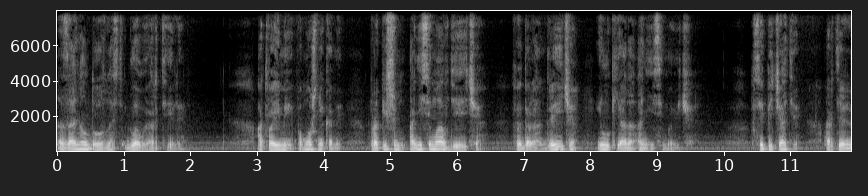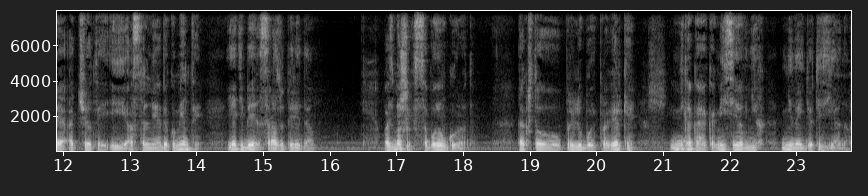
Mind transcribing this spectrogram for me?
занял должность главы артели. А твоими помощниками пропишем Анисима Авдеевича, Федора Андреевича и Лукьяна Анисимовича. Все печати, артельные отчеты и остальные документы я тебе сразу передам. Возьмешь их с собой в город. Так что при любой проверке никакая комиссия в них не найдет изъянов.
